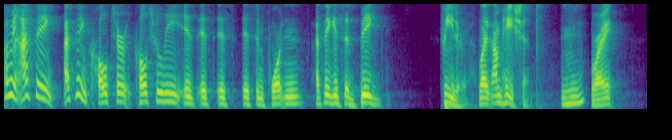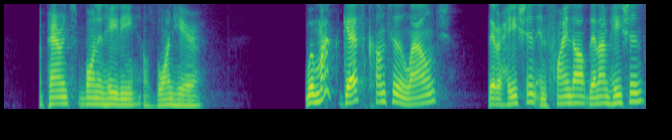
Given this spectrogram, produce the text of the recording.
I mean, I think I think culture culturally is is is is important. I think it's a big feeder. Like I'm Haitian, mm-hmm. right? My parents were born in Haiti. I was born here. When my guests come to the lounge that are Haitian and find out that I'm Haitian,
